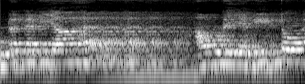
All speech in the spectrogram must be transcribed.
உடனடியாக அவனுடைய வீட்டோட அந்த அந்த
